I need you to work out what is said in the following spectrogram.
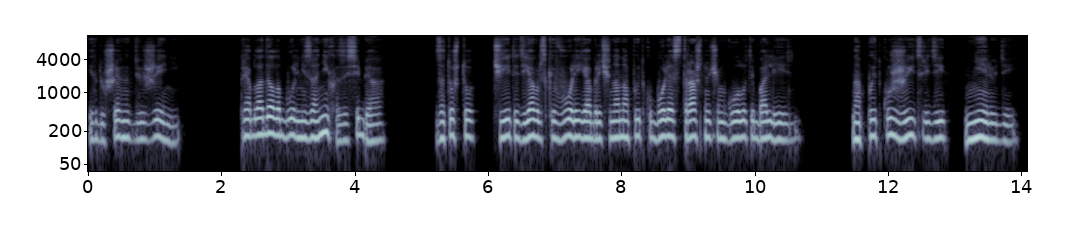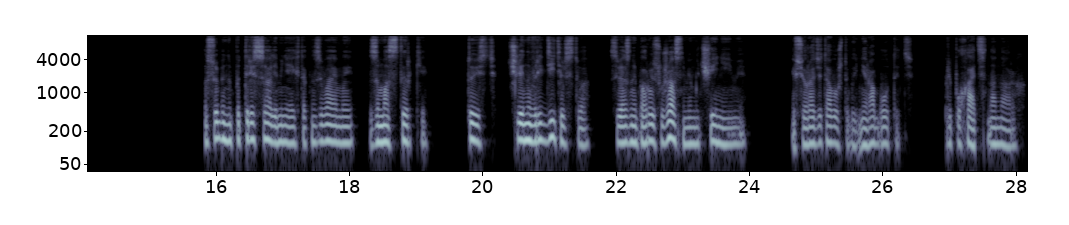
их душевных движений. Преобладала боль не за них, а за себя, за то, что чьей-то дьявольской волей я обречена на пытку более страшную, чем голод и болезнь, на пытку жить среди нелюдей. Особенно потрясали меня их так называемые замастырки, то есть членовредительство, связанное порой с ужасными мучениями. И все ради того, чтобы не работать, припухать на нарах.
